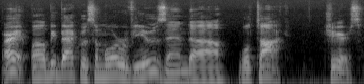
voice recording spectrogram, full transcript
All right, well, I'll be back with some more reviews, and we'll talk. Cheers.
